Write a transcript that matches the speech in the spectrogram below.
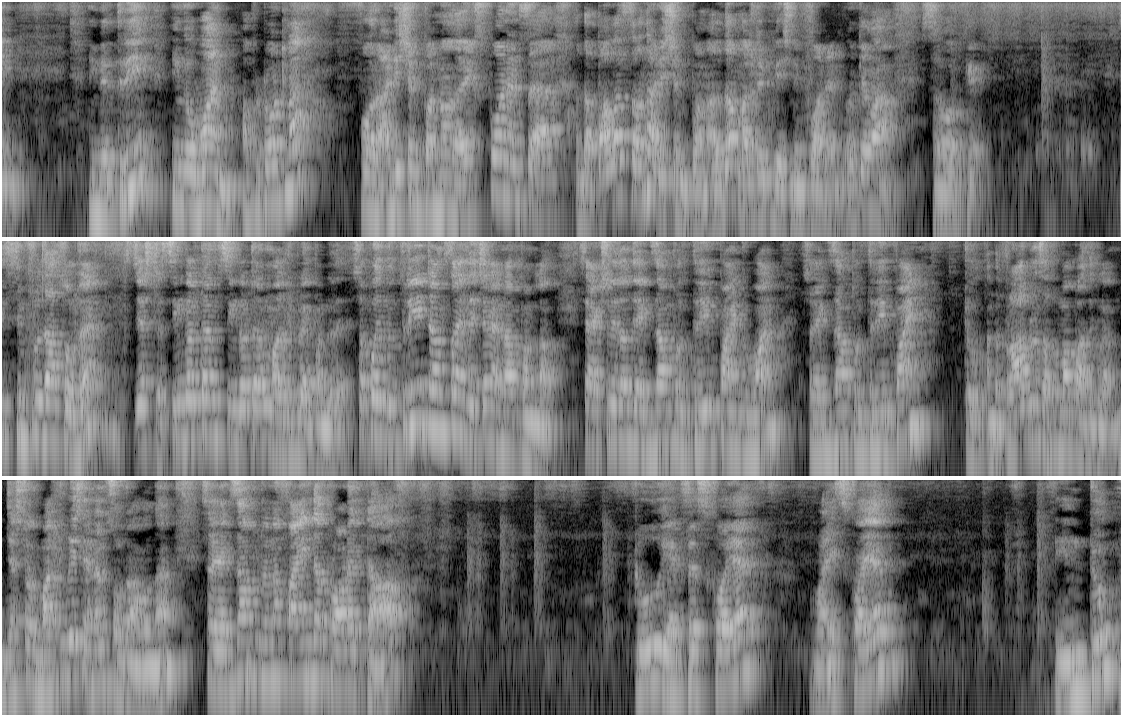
இங்கே த்ரீ இங்கே ஒன் அப்போ டோட்டலாக ஃபோர் அடிஷன் பண்ணோம். அந்த எக்ஸ்போனன்ஸை அந்த பவர்ஸை வந்து அடிஷன் பண்ணணும் அதுதான் மல்டிப்ளிகேஷன் இம்பார்ட்டன்ட் ஓகேவா ஸோ ஓகே இது சிம்பிள் தான் சொல்கிறேன் just single term single term multiply பண்ணுறது சப்போஸ் இப்போ த்ரீ டேர்ம்ஸ் தான் இருந்துச்சுன்னா என்ன பண்ணலாம் ஸோ ஆக்சுவலி இது வந்து example three point one so example three point two அந்த ப்ராப்ளம்ஸ் அப்புறமா பார்த்துக்கலாம் ஜஸ்ட் ஒரு மல்டிப்ளிகேஷன் என்னன்னு சொல்கிறேன் அவன் தான் ஸோ எக்ஸாம்பிள் என்ன find the product of two x square y square into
